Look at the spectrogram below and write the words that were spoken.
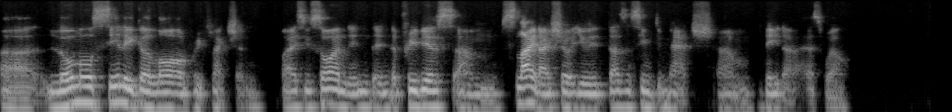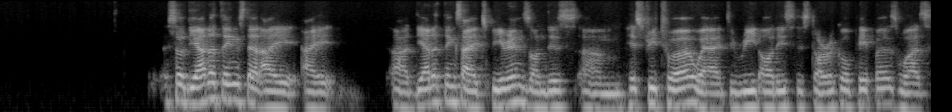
uh, Lommel-Seeliger law of reflection. But as you saw in, in, in the previous um, slide I showed you, it doesn't seem to match um, data as well. So the other things that I, I uh, the other things I experienced on this um, history tour where I had to read all these historical papers was,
